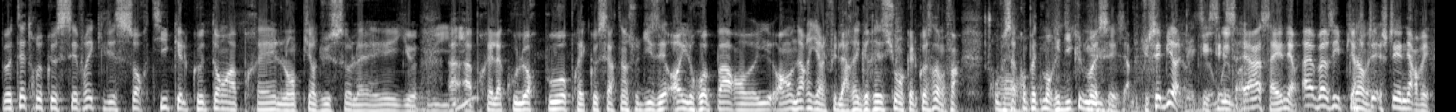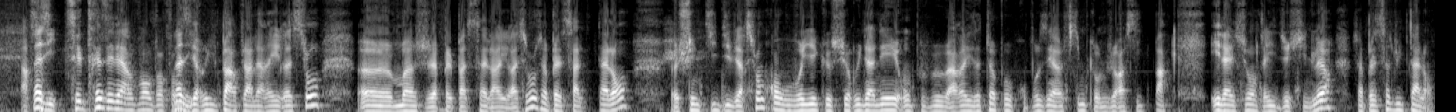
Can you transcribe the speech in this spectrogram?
Peut-être que c'est vrai qu'il est sorti quelque temps après L'Empire du Soleil, euh, après La couleur pourpre, et que certains se disaient, oh, il repart en arrière, il fait de la régression en quelque sorte. Enfin, je trouve ça oh. complètement ridicule. Moi, ah, tu sais bien, bah. ça, énerve. Ah, vas-y, Pierre, je t'ai énervé. Vas-y. C'est très énervant d'entendre dire, il part vers la régression. Euh, moi, je n'appelle pas ça la régression, j'appelle ça le talent. je suis une petite diversion quand vous voyez que sur une année, on peut, un réalisateur peut vous proposer un film comme Jurassic Park et la de la liste de Schindler, j'appelle ça du talent.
